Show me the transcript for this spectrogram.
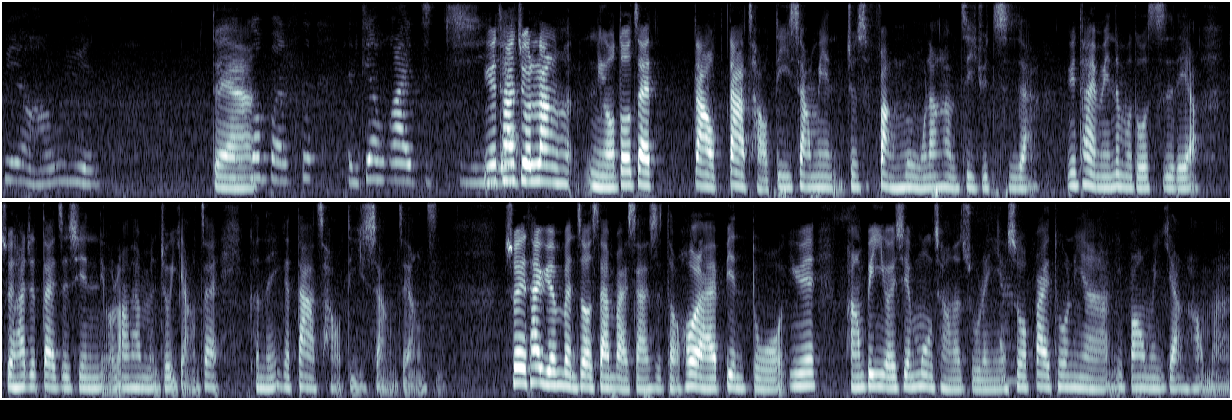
边好远。对啊。根本是人家画一只鸡。因为他就让牛都在到大草地上面，就是放牧，让他们自己去吃啊。因为他也没那么多饲料，所以他就带这些牛，让他们就养在可能一个大草地上这样子。所以他原本只有三百三十头，后来还变多，因为旁边有一些牧场的主人也说：“拜托你啊，你帮我们养好吗？”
